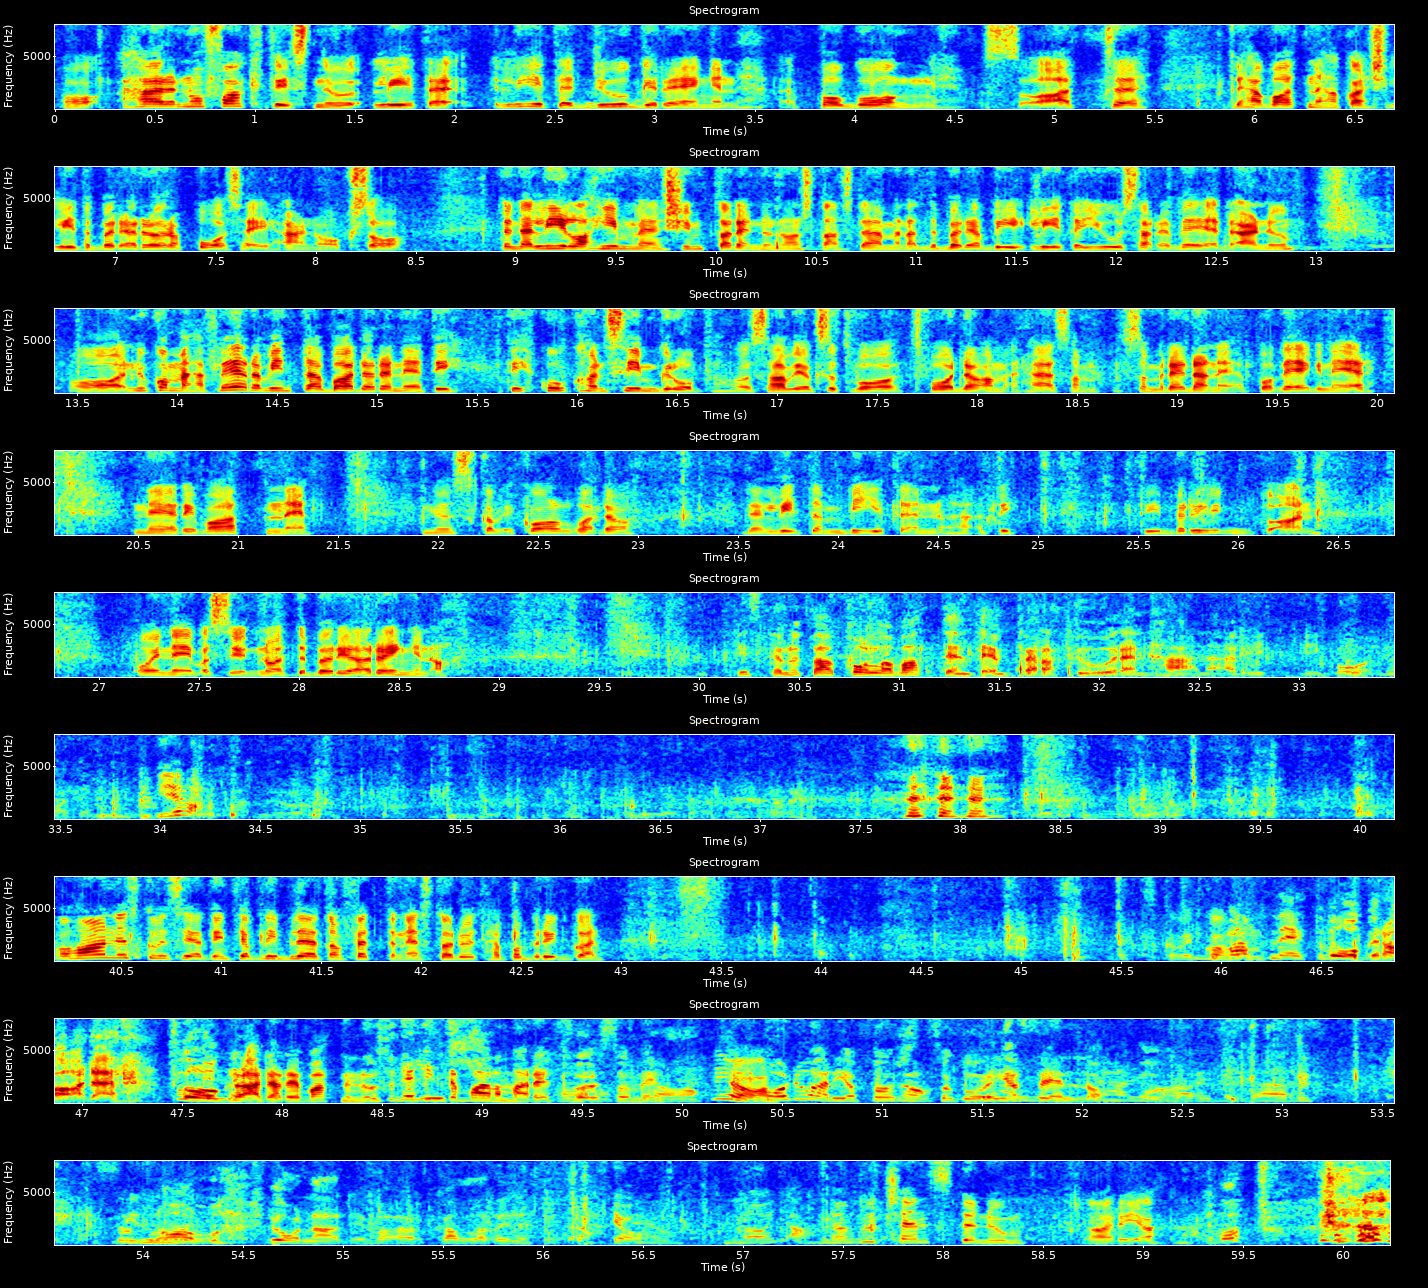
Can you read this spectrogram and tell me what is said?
Och här är nog faktiskt nu lite, lite duggregn på gång, så att eh, det här vattnet har kanske lite börjat röra på sig här nu också den där lila himlen skymtar ännu någonstans där men att det börjar bli lite ljusare väder nu. Och nu kommer här flera vinterbadare ner till, till Kokons simgrop och så har vi också två, två damer här som, som redan är på väg ner, ner i vattnet. Nu ska vi kolla då den liten biten nu här till, till bryggan. Oj nej vad synd nu att det börjar regna. Vi ska nu ta och kolla vattentemperaturen här när vi, vi går. Ja. Jaha, nu ska vi se att inte jag blir blöt om fötterna när jag står ut här på bryggan. Vattnet är två grader. Två grader är vattnet nu så det är lite varmare för så men ja. går du arga först så går jag sen och, och vid noll då när det var kallare efter. Ja. No, ja. No, hur känns det nu, Arja? Vått.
